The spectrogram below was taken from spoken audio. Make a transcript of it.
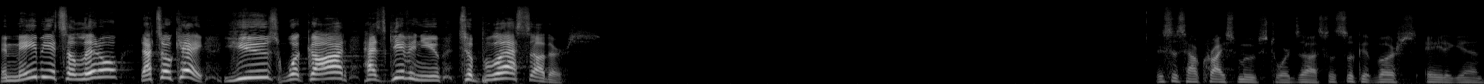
And maybe it's a little, that's okay. Use what God has given you to bless others. This is how Christ moves towards us. Let's look at verse 8 again.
